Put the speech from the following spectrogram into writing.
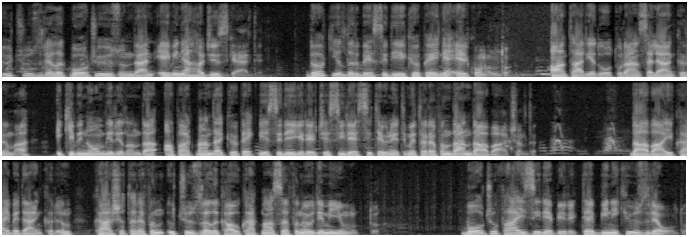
300 liralık borcu yüzünden evine haciz geldi. 4 yıldır beslediği köpeğine el konuldu. Antalya'da oturan Selen Kırım'a 2011 yılında apartmanda köpek beslediği gerekçesiyle site yönetimi tarafından dava açıldı. Davayı kaybeden Kırım, karşı tarafın 300 liralık avukat masrafını ödemeyi unuttu. Borcu faiziyle birlikte 1200 lira oldu.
